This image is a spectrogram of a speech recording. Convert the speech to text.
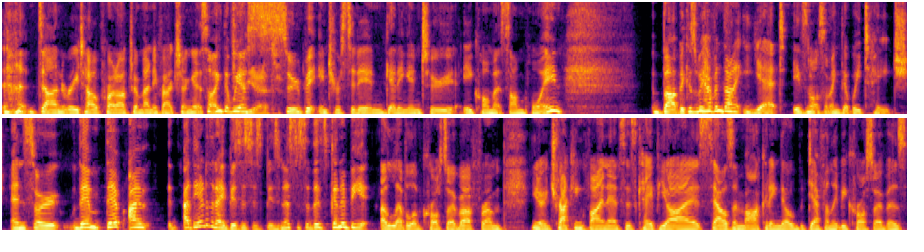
done retail product or manufacturing, it's something that we are yet. super interested in getting into e-com at some point but because we haven't done it yet, it's not something that we teach. And so then at the end of the day, business is business. So there's going to be a level of crossover from, you know, tracking finances, KPIs, sales and marketing. There will definitely be crossovers,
